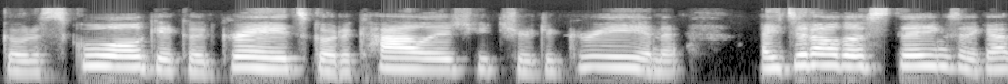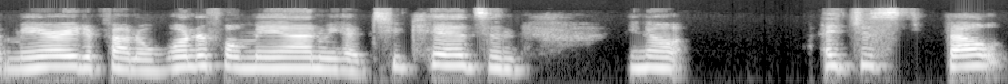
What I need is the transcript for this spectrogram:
go to school, get good grades, go to college, get your degree and I did all those things. I got married. I found a wonderful man. We had two kids. And, you know, I just felt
